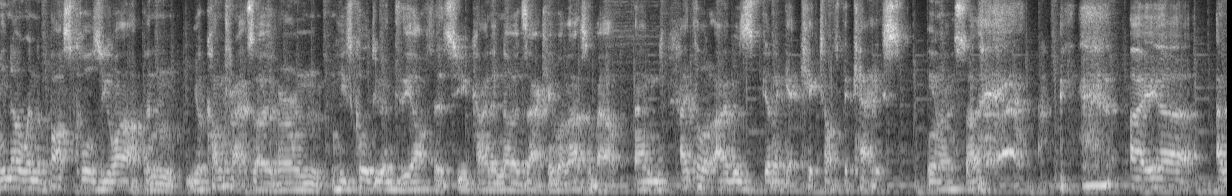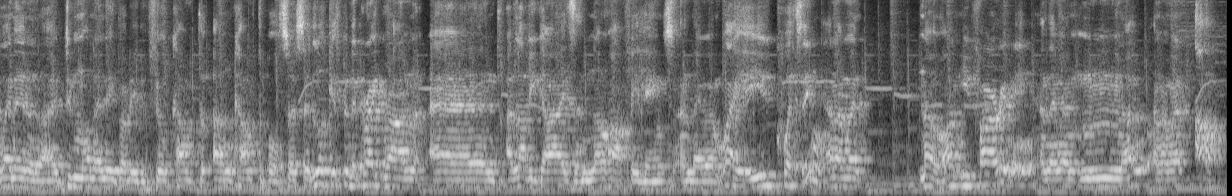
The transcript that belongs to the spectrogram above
you know, when the boss calls you up and your contract's over and he's called you into the office, you kind of know exactly what that's about. And I thought I was going to get kicked off the case, you know. So I uh, I went in and I didn't want anybody to feel comfort- uncomfortable. So I said, "Look, it's been a great run and I love you guys and no hard feelings." And they went, "Wait, are you quitting?" And I went no, aren't you firing me? And they went, mm, no. And I went, oh,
